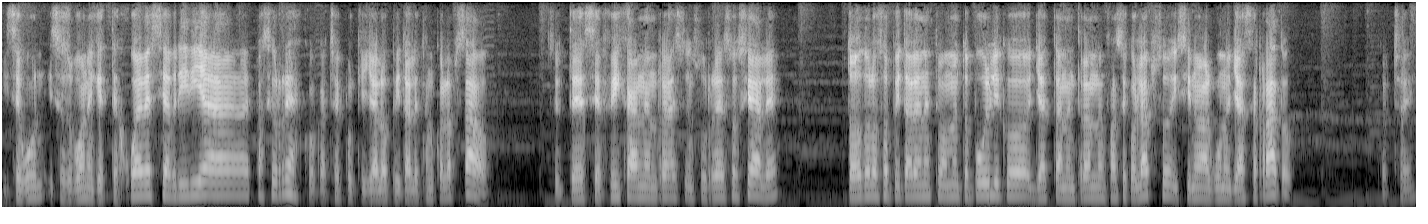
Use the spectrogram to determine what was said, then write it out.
y, según, y se supone que este jueves se abriría espacio riesgo, ¿cachai? Porque ya los hospitales están colapsados. Si ustedes se fijan en, redes, en sus redes sociales, todos los hospitales en este momento públicos ya están entrando en fase de colapso y si no, algunos ya hace rato. ¿Cachai?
